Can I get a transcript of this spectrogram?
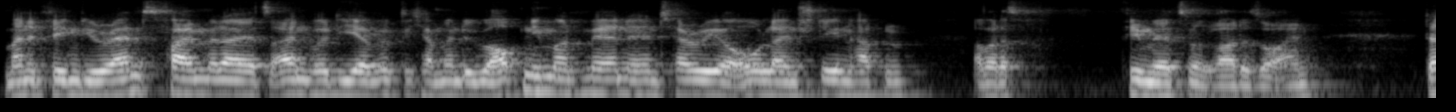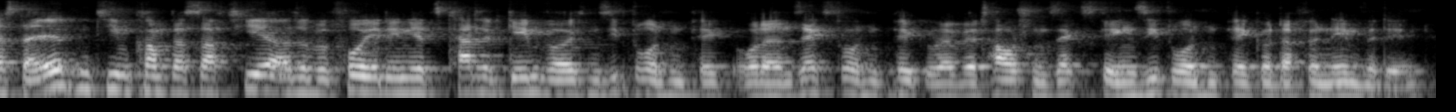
Meinetwegen die Rams fallen mir da jetzt ein, weil die ja wirklich am Ende überhaupt niemand mehr in der Interior O-Line stehen hatten. Aber das fiel mir jetzt nur gerade so ein. Dass da irgendein Team kommt, das sagt, hier, also bevor ihr den jetzt cuttet, geben wir euch einen Siebtrunden-Pick oder einen Sechstrunden-Pick oder wir tauschen sechs gegen Siebtrunden-Pick und dafür nehmen wir den.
